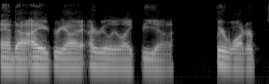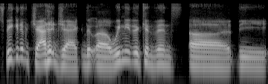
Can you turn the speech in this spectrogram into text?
And uh, I agree. I, I really like the uh, Clearwater. Speaking of Chattajack, uh, we need to convince uh, the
